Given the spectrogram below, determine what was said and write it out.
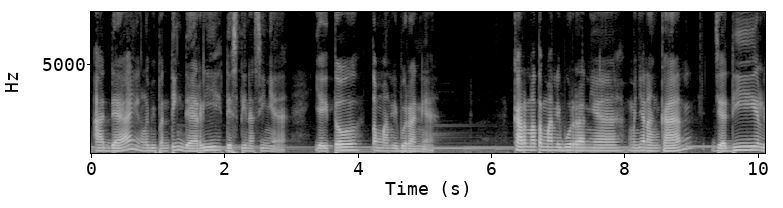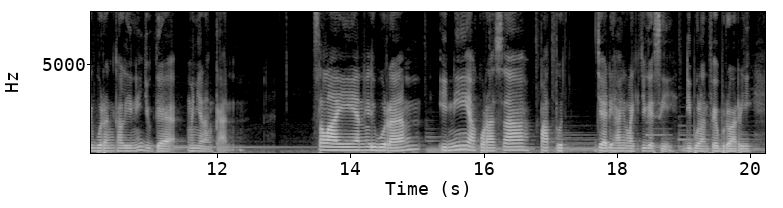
ada yang lebih penting dari destinasinya, yaitu teman liburannya. Karena teman liburannya menyenangkan, jadi liburan kali ini juga menyenangkan. Selain liburan, ini aku rasa patut jadi highlight juga sih di bulan Februari.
